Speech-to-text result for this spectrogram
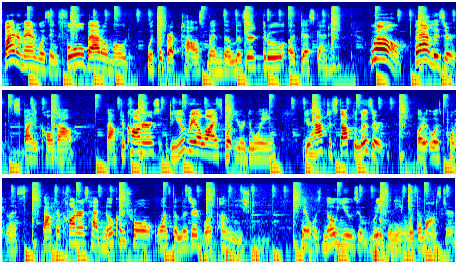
Spider Man was in full battle mode with the reptiles when the lizard threw a desk at him. Whoa, bad lizard, Spidey called out. Dr. Connors, do you realize what you're doing? You have to stop the lizard but it was pointless. Dr. Connors had no control once the lizard was unleashed. There was no use of reasoning with the monster.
